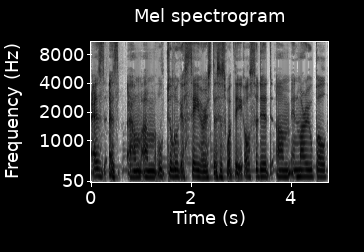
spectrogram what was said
As as um, um, Teluga saviors, this is what they also did um, in Mariupol.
